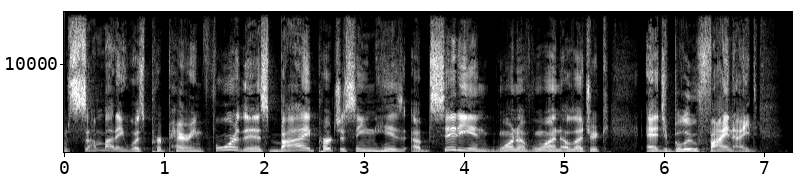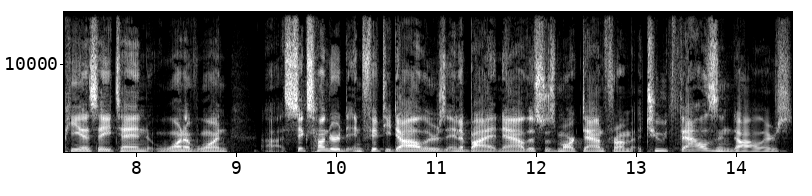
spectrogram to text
Somebody was preparing for this by purchasing his Obsidian one of one electric edge blue finite PSA 10 one of one. Uh, $650 in a buy it now. This was marked down from $2,000.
